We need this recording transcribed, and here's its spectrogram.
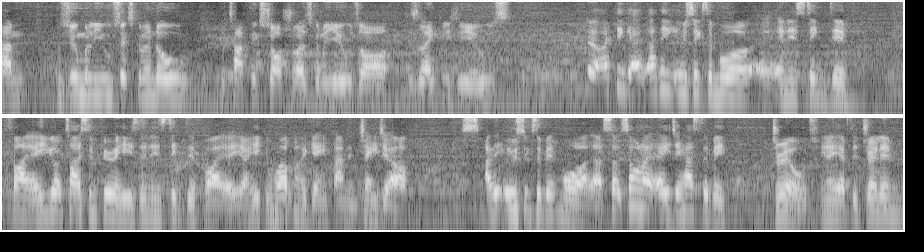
Um, presumably, Usyk's going to know the tactics Joshua is going to use or is likely to use. Look, I think I think Usyk's a more uh, an instinctive fighter. You got Tyson Fury; he's an instinctive fighter. You know, he can work on a game plan and change it up. I think Usyk's a bit more like that. So someone like AJ has to be drilled. You know, you have to drill him,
